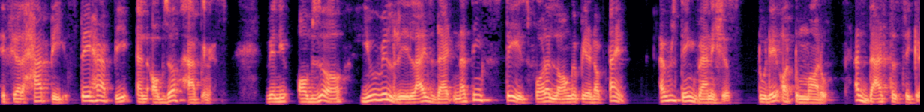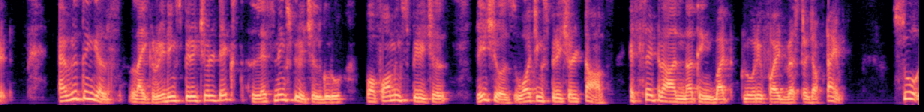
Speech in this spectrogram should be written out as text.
If you're happy, stay happy and observe happiness. When you observe, you will realize that nothing stays for a longer period of time. Everything vanishes today or tomorrow. And that's the secret. Everything else, like reading spiritual text, listening spiritual guru, performing spiritual rituals, watching spiritual talks, etc., are nothing but glorified wastage of time. So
